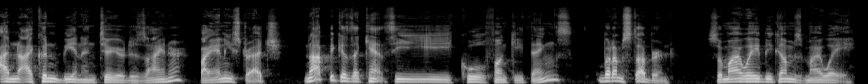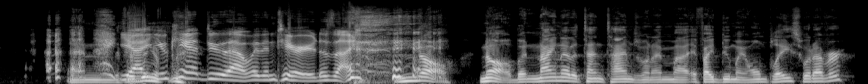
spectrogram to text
I'm not, I couldn't be an interior designer by any stretch, not because I can't see cool, funky things, but I'm stubborn, so my way becomes my way. And yeah, you a, can't do that with interior design. no, no, but nine out of ten times when I'm uh, if I do my own place, whatever,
